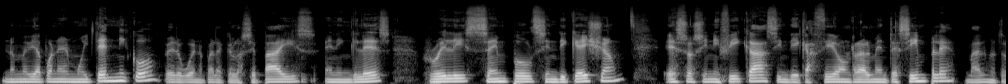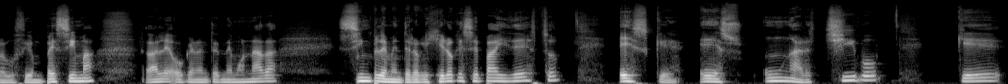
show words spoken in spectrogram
no me voy a poner muy técnico, pero bueno, para que lo sepáis, en inglés, Release Simple Syndication, eso significa sindicación realmente simple, ¿vale? Una traducción pésima, ¿vale? O que no entendemos nada. Simplemente lo que quiero que sepáis de esto es que es un archivo que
